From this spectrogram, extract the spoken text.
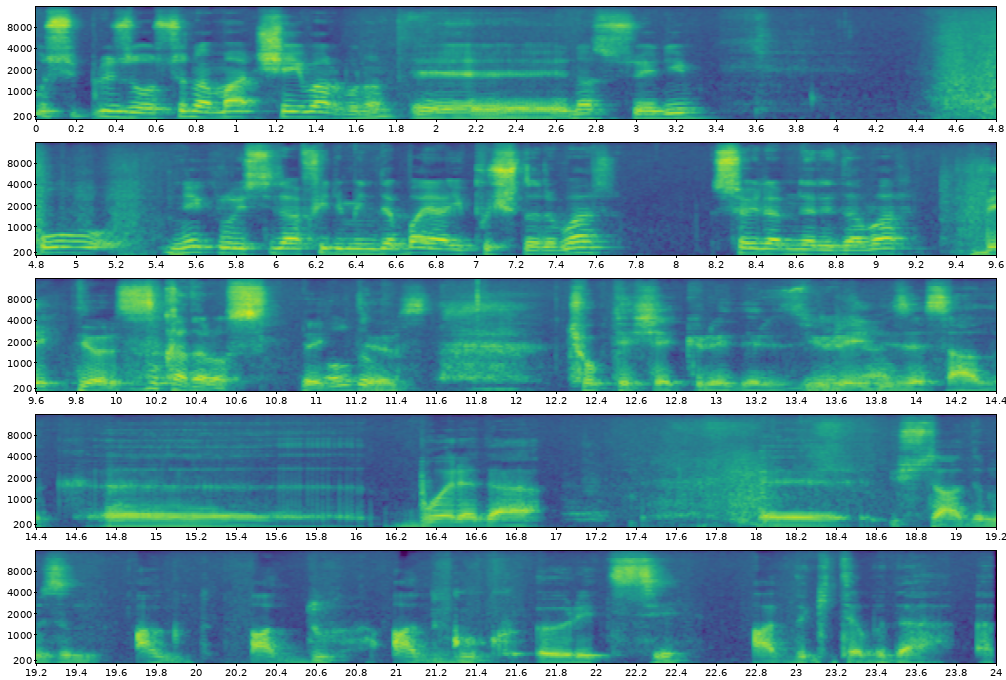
Bu sürpriz olsun ama şey var bunun e, nasıl söyleyeyim o Nekro İstila filminde bayağı ipuçları var. Söylemleri de var. Bekliyoruz. Bu kadar olsun. Oldu mu? Bekliyoruz. Çok teşekkür ederiz. Yüreğinize sağlık. Ee, bu arada e, üstadımızın Ad, Adguk öğretisi adlı kitabı da e,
